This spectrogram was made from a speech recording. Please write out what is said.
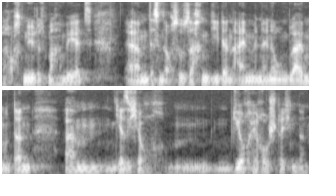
Ach nö, das machen wir jetzt. Ähm, das sind auch so Sachen, die dann einem in Erinnerung bleiben und dann ähm, ja sich auch, die auch herausstechen dann.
